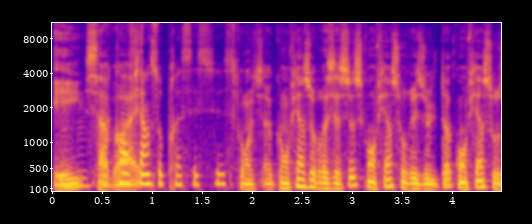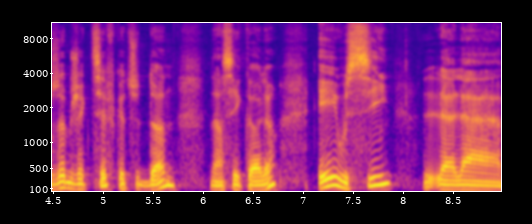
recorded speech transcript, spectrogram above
et mhm. ça va confiance au processus. confiance au processus, confiance aux résultats, confiance aux objectifs que tu te donnes dans ces cas-là. Et aussi la,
